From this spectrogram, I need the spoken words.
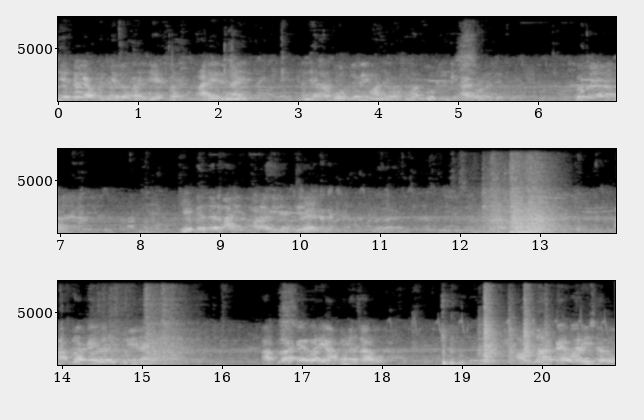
ते तरी आपण केलं पाहिजे पण आलेले नाही. म्हणजे आता बोलतो मी माझ्या तुम्हाला बोलतो मी काय बोलायचे पण एकंदर माझी तुम्हाला विनंती राहील. आपला कैवारी कोणी नाही. आपला कैवारी आपणच आहोत. आपला कैवारी सर्व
